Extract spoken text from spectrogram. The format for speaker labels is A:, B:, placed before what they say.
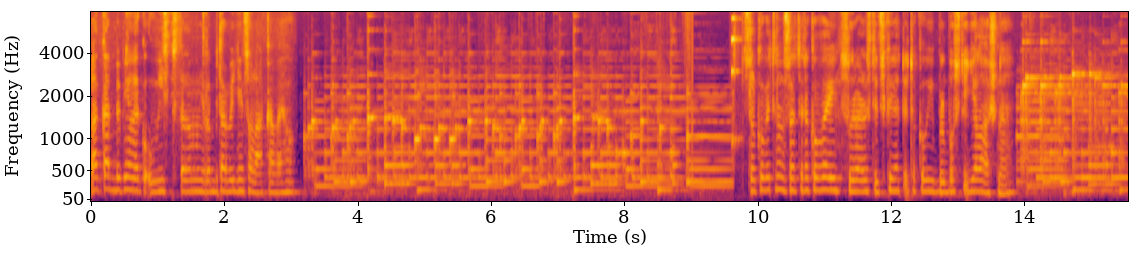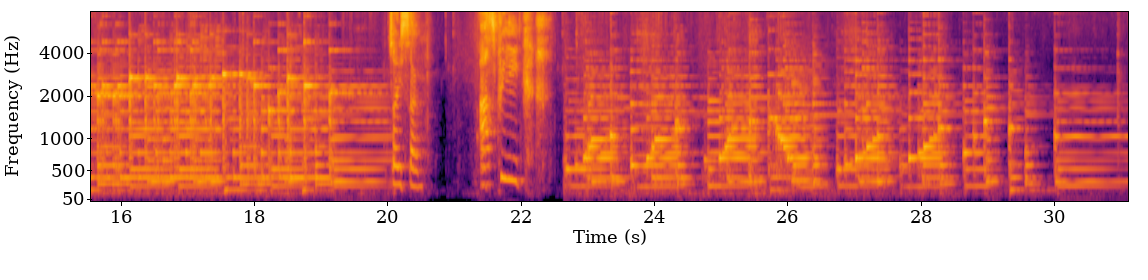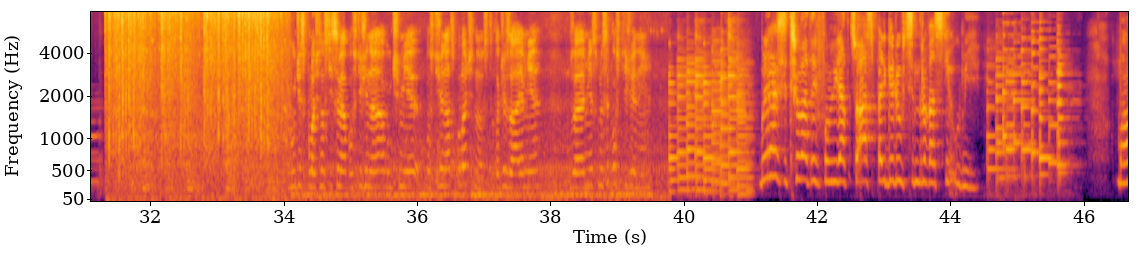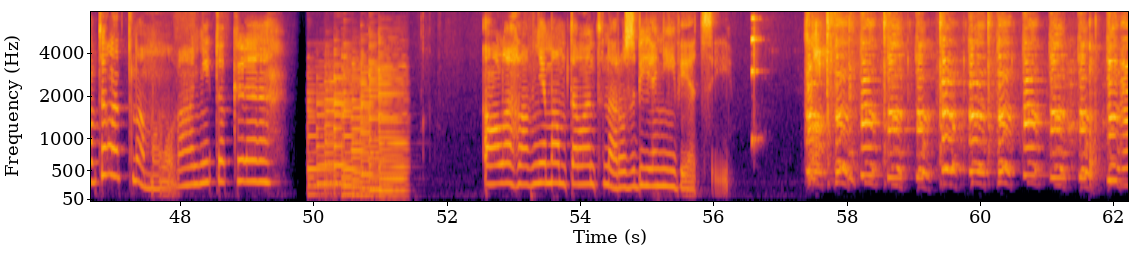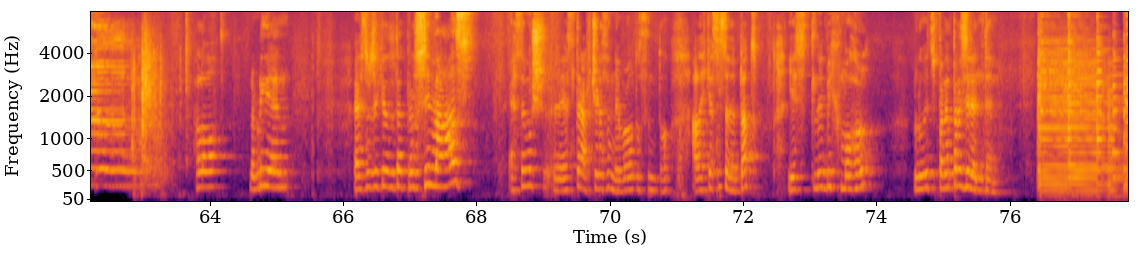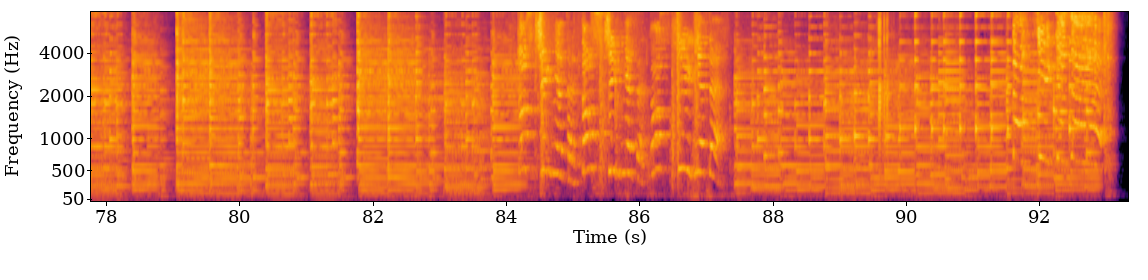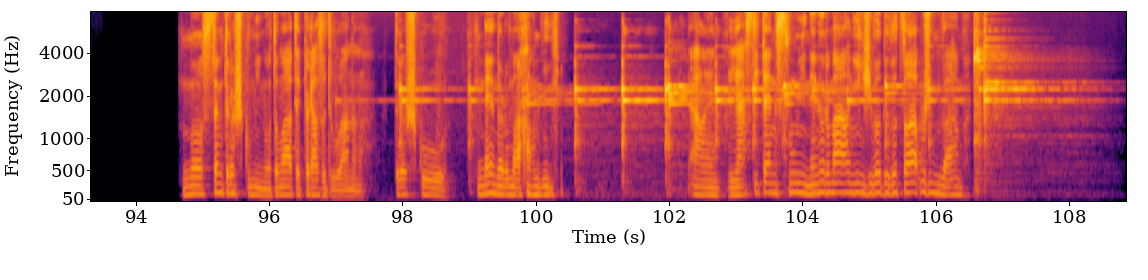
A: Lákat by měl jako uvíst film, mělo by tam být něco lákavého. Celkově ten vzhled je takovej surrealistický a ty takový blbosti děláš, ne?
B: Co jsem? A
C: Vůči společnosti jsem já postižená a vůči mě postižená společnost, takže vzájemně, vzájemně jsme si postižení.
B: Budeme si třeba teď povídat, co Aspergerův syndrom vlastně umí. Mám talent na malování také. Ale hlavně mám talent na rozbíjení věcí.
A: Dobrý den. Já jsem se chtěl zeptat, prosím vás, já jsem už, já jsem teda včera jsem nevolal, to jsem to, ale chtěl jsem se zeptat, jestli bych mohl mluvit s panem prezidentem.
D: No, jsem trošku mimo, to máte pravdu, ano. Trošku nenormální. Ale já si ten svůj nenormální život docela užívám.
